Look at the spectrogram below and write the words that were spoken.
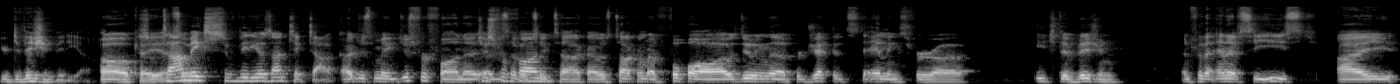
Your division video. Oh, okay. so yeah, Tom so makes some videos on TikTok. I just make just for fun. I, Just I just for fun. TikTok. I was talking about football. I was doing the projected standings for uh, each division, and for the NFC East, I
